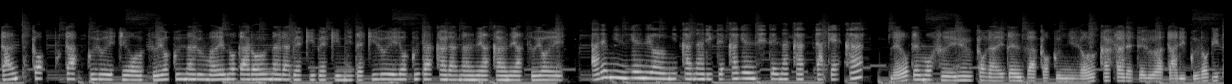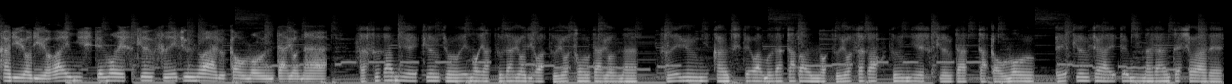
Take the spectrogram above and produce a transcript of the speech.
タンクトップタックル一応強くなる前の画廊ならべきべきにできる威力だからなんやかんや強い。あれ人間用にかなり手加減してなかったけかネオでも水流とライデンが特に評価されてるあたり黒光より弱いにしても S 級水準はあると思うんだよな。さすがに A 級上位の奴らよりは強そうだよな。水流に関しては村田版の強さが普通に S 級だったと思う。A 級じゃ相手にならんでしょあれ。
